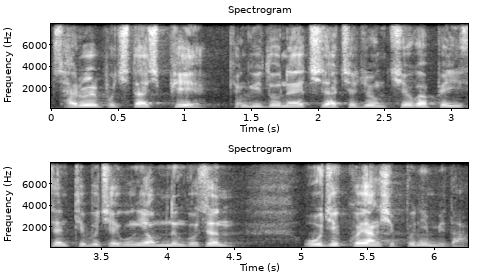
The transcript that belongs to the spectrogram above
자료를 보시다시피 경기도 내 지자체 중 지역화폐 인센티브 제공이 없는 곳은 오직 고양시뿐입니다.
